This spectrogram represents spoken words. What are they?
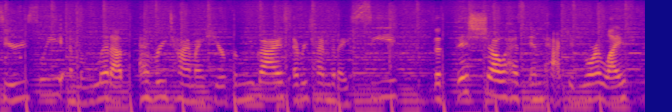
seriously am lit up every time I hear from you guys, every time that I see that this show has impacted your life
